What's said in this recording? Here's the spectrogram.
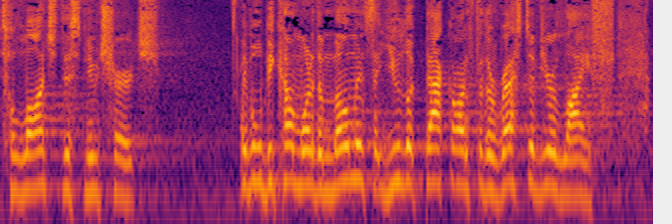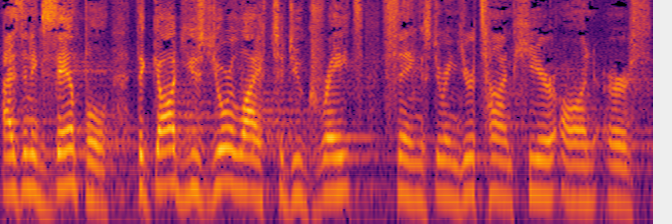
to launch this new church. It will become one of the moments that you look back on for the rest of your life as an example that God used your life to do great things during your time here on earth.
